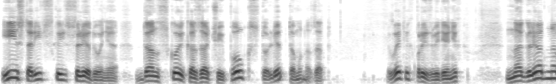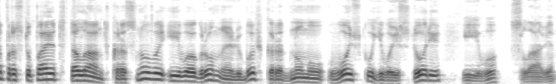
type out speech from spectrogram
и историческое исследование «Донской казачий полк сто лет тому назад». В этих произведениях наглядно проступает талант Краснова и его огромная любовь к родному войску, его истории и его славе.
